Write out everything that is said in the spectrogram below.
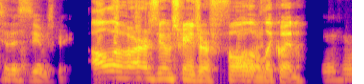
to the Zoom screen. All of our Zoom screens are full of Oh. liquid. Mm-hmm.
